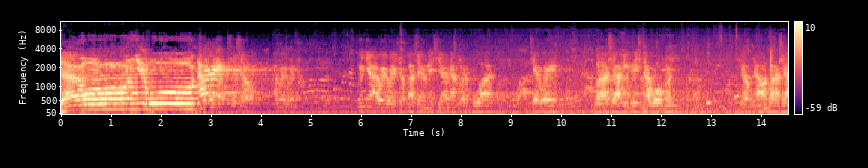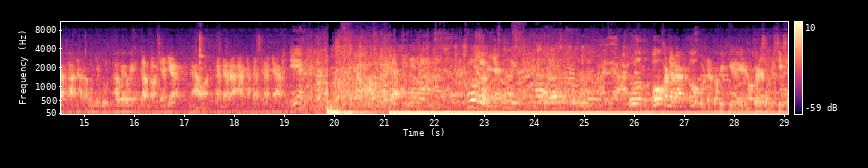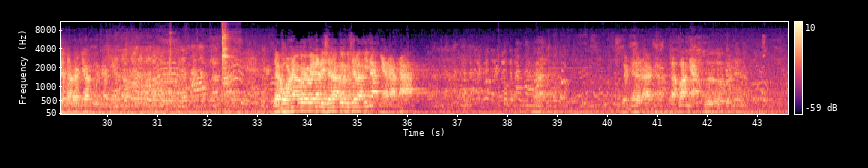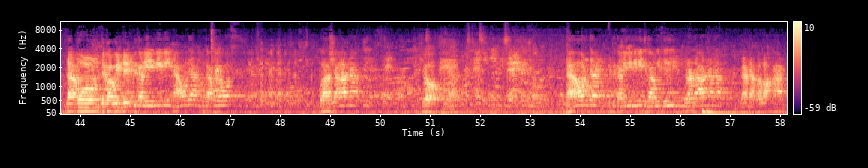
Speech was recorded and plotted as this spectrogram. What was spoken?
lamun nyebut awewe sosok awewe punya awewe bahasa Indonesia na perempuan cewek bahasa Inggrisnya woman jawab naon bahasa anak lamun nyebut awewe gampang saja naon kendaraan atas ranya anjir Oh, kendaraan, oh bener kepikiran disiksa taranya benar. Lamun na wewe na disalakeun kecelakian nyarana. Bener ana, gampang nyaho oh, bener. Lamun teu kawin deui ini ini naon da teu Bahasa anak. Sok ya. Naon dan teu ini ini teu kawin deui rana anak, rana kawakan.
